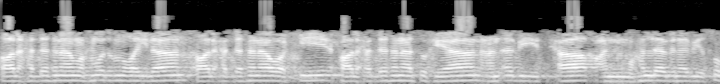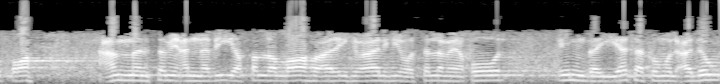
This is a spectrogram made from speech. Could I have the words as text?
قال حدثنا محمود بن غيلان. قال حدثنا وكيع. قال حدثنا سفيان عن أبي إسحاق عن المهلب بن أبي صفرة عمن سمع النبي صلى الله عليه وآله وسلم يقول إن بيتكم العدو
